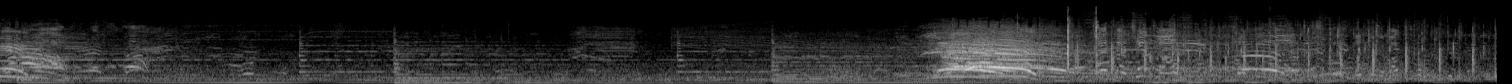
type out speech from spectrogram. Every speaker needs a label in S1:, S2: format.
S1: Jorge!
